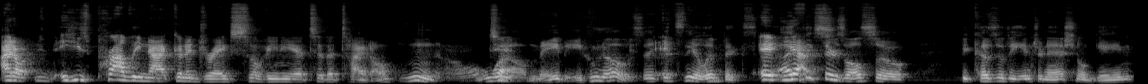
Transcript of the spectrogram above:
I don't. He's probably not going to drag Slovenia to the title. No. to- well, maybe. Who knows? It, it's the Olympics. It- I think there's also because of the international game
